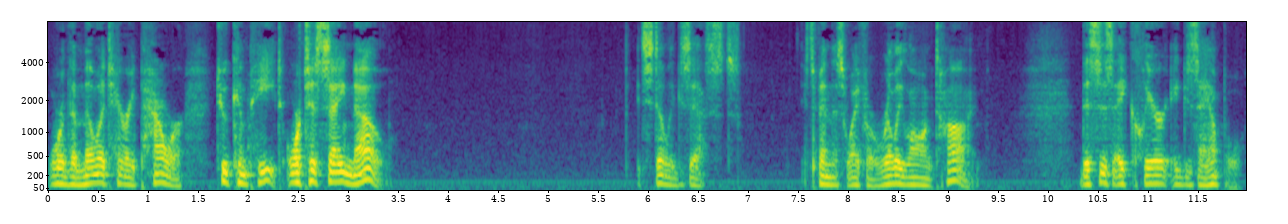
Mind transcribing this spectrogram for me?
or the military power to compete or to say no. It still exists. It's been this way for a really long time. This is a clear example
